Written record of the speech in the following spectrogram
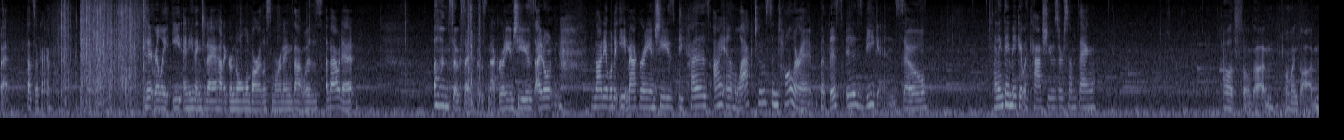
but that's okay. I didn't really eat anything today. I had a granola bar this morning. That was about it. Oh, I'm so excited for this macaroni and cheese. I don't, not able to eat macaroni and cheese because I am lactose intolerant, but this is vegan, so I think they make it with cashews or something. Oh, it's so good. Oh my god.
